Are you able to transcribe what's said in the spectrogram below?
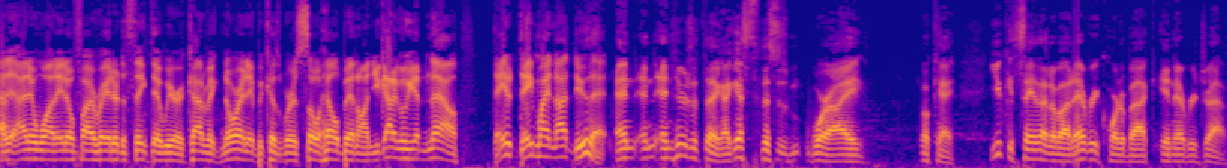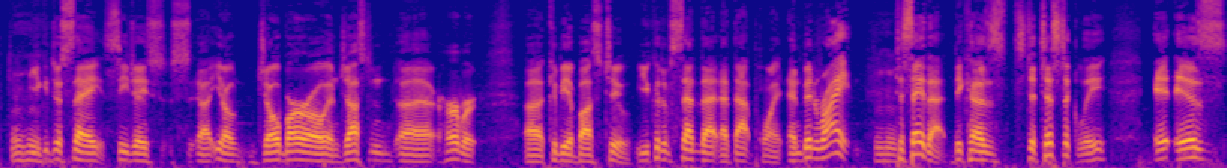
I, I didn't want 805 Raider to think that we were kind of ignoring it because we're so hell bent on you got to go get it now. They they might not do that. And, and and here's the thing. I guess this is where I okay. You could say that about every quarterback in every draft. Mm-hmm. You could just say CJ, uh, you know, Joe Burrow and Justin uh, Herbert uh, could be a bust too. You could have said that at that point and been right. to say that because statistically, it is.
